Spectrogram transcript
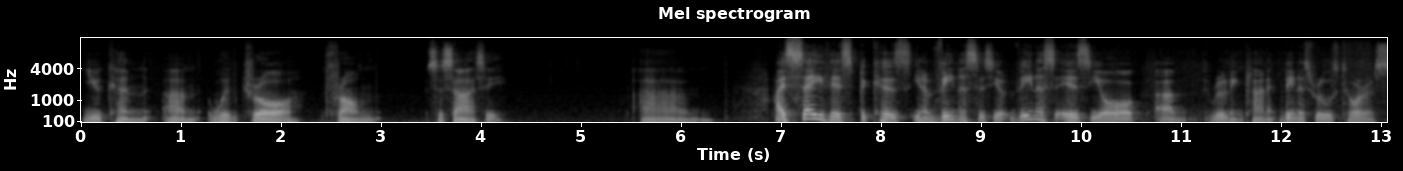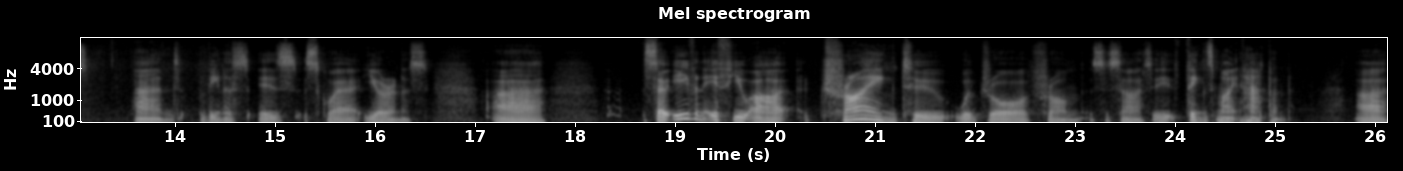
you can um, withdraw from society. Um, I say this because you know Venus is your Venus is your um, ruling planet. Venus rules Taurus, and Venus is square Uranus. Uh, so even if you are trying to withdraw from society, things might happen. Uh,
